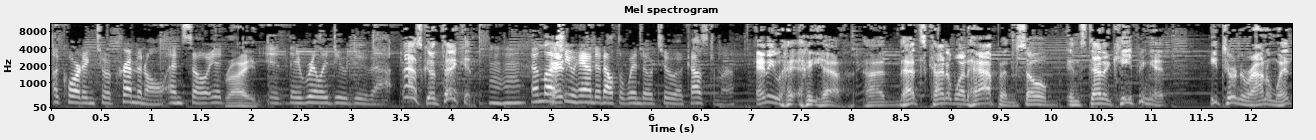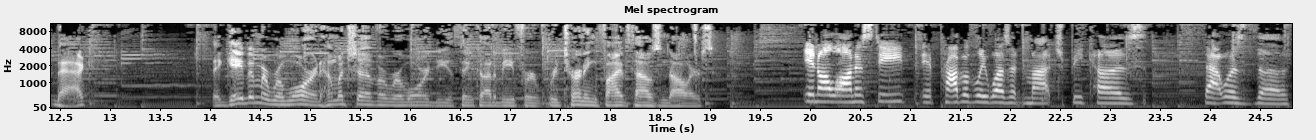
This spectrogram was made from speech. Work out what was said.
according to a criminal. And so it, Right. it they really do do that. That's good thinking. Unless And- you hand it out the window to a customer. Anyway, yeah, uh, that's kind of what happened. So instead of keeping it, he turned around and went back. They gave him a reward. How much of a reward do you think ought to be for returning five thousand dollars? In all honesty, it probably wasn't much because that was the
